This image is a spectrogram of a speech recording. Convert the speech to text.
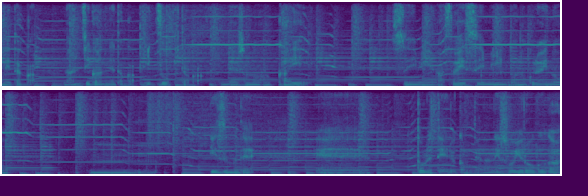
寝たか何時間寝たかつ起きたかでその深い睡眠浅い睡眠どのくらいのうんリズムで、えー、取れているかみたいなねそういうログが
